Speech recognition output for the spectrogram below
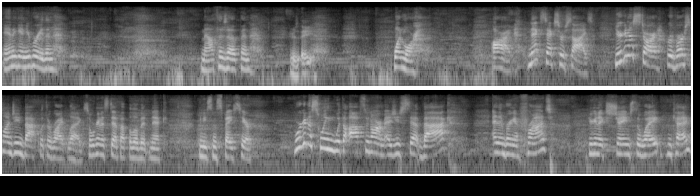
And again, you're breathing. Mouth is open. Here's eight. One more. All right, next exercise. You're gonna start reverse lunging back with the right leg. So we're gonna step up a little bit, Nick. We need some space here. We're gonna swing with the opposite arm as you step back and then bring it front. You're gonna exchange the weight, okay?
